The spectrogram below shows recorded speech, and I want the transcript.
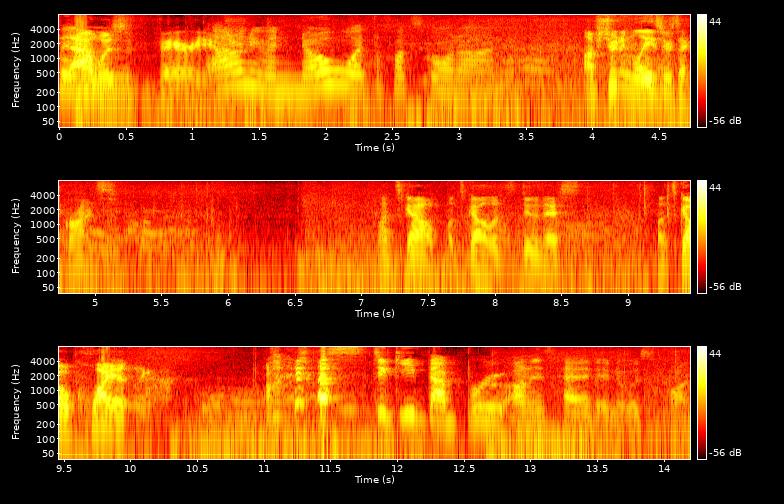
And That was very. I don't even know what the fuck's going on. I'm shooting lasers at grunts. Let's go. Let's go. Let's do this. Let's go quietly. I just stickied that brute on his head and it was fun.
